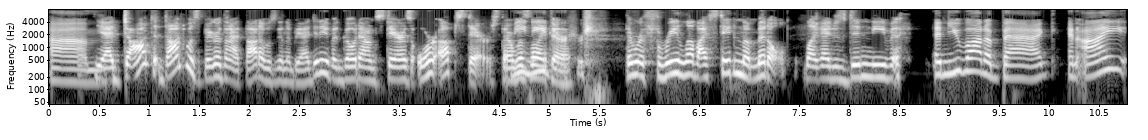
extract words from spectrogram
Um, Yeah, Daunt. Daunt was bigger than I thought it was going to be. I didn't even go downstairs or upstairs. There was like a. There were three level. I stayed in the middle. Like I just didn't even. and you bought a bag, and I,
